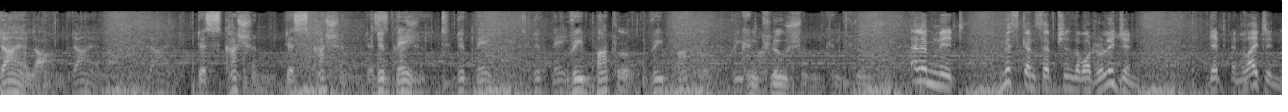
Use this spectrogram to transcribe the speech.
Dialogue, dialogue, dialogue. Discussion, discussion, discussion. Debate, debate, debate. Rebuttal, rebuttal. Conclusion, conclusion. Eliminate misconceptions about religion. Get enlightened.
